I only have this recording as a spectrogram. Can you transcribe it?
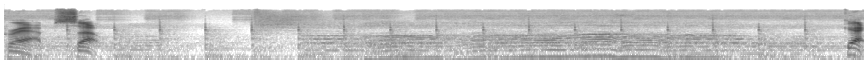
crap. So. Okay.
